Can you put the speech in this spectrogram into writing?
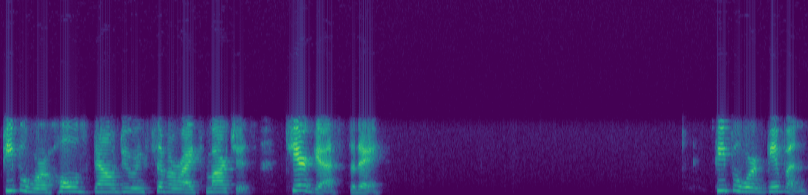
People were hosed down during civil rights marches, tear gas today. People were given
